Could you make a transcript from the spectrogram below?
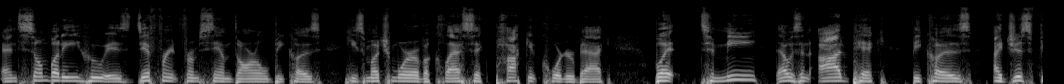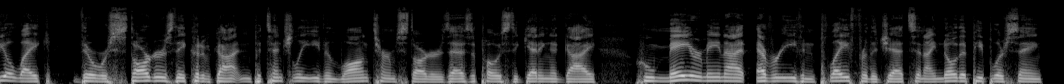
and somebody who is different from Sam Darnold because he's much more of a classic pocket quarterback. But to me, that was an odd pick because I just feel like there were starters they could have gotten, potentially even long term starters, as opposed to getting a guy who may or may not ever even play for the Jets. And I know that people are saying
